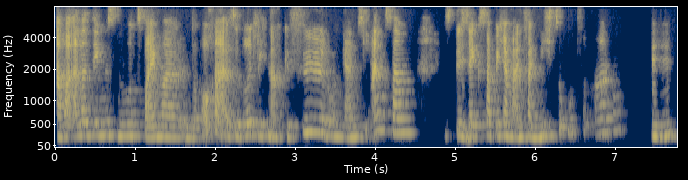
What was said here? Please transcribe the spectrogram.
Aber allerdings nur zweimal in der Woche, also wirklich nach Gefühl und ganz langsam. Das B6 habe ich am Anfang nicht so gut vertragen. Mhm.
